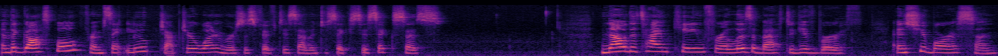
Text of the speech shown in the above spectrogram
And the Gospel from St. Luke chapter 1 verses 57 to 66 says, Now the time came for Elizabeth to give birth, and she bore a son.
